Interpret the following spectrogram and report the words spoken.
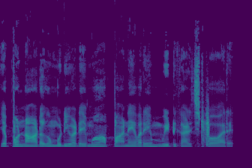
எப்போ நாடகம் முடிவடையுமோ அப்போ அனைவரையும் வீட்டுக்கு அழைச்சிட்டு போவார்.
